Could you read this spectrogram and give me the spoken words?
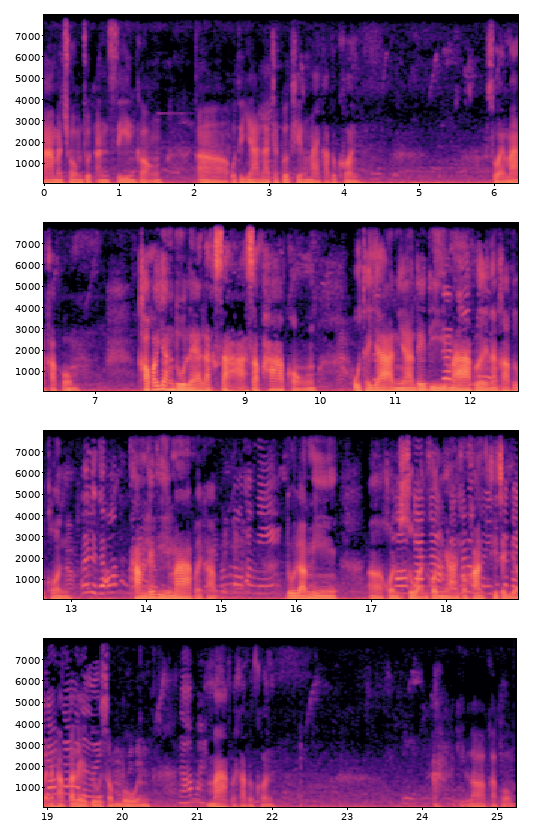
พามาชมจุดอันซีนของออุทยานราชพฤกษ์เชียงใหม่ครับทุกคน สวยมากครับผมเขาก็ยังดูแลรักษาสภาพของอุทยานเนี้ยได้ดีมากเลยนะครับ ทุกคนทำได้ดีมากเลยครับ ดูแล้วมีคนสวนคนงานค่อนข้างที่จะเยอะนะครับ ก็เลยดูสมบูรณ์มากเลยครับทุกคนอีกรอบครับผม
